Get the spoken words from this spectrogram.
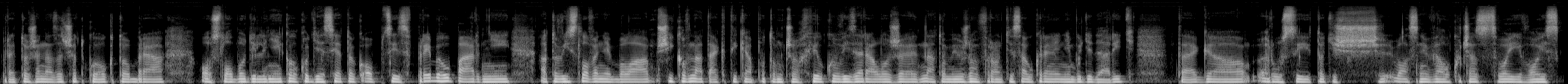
pretože na začiatku oktobra oslobodili niekoľko desiatok obcí v priebehu pár dní a to vyslovene bola šikovná taktika po tom, čo chvíľku vyzeralo, že na tom južnom fronte sa Ukrajine nebude dariť, tak eh, Rusi totiž vlastne veľkú časť svojich vojsk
